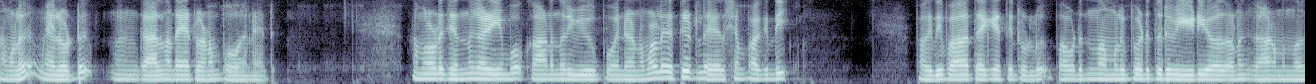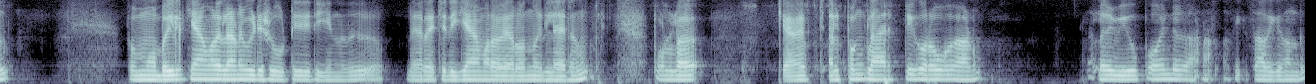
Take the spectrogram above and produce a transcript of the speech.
നമ്മൾ മേലോട്ട് കാൽനടയായിട്ട് വേണം പോകാനായിട്ട്. നമ്മളവിടെ ചെന്ന് കഴിയുമ്പോൾ കാണുന്നൊരു വ്യൂ പോയിന്റാണ് നമ്മൾ എത്തിയിട്ടില്ല. ഏകദേശം പകുതി പകുതി ഭാഗത്തേക്ക് എത്തിയിട്ടുള്ളൂ. അപ്പോൾ അവിടുന്ന് നമ്മളിപ്പോൾ എടുത്തൊരു വീഡിയോ ആണ് കാണുന്നത്. ഇപ്പം മൊബൈൽ ക്യാമറയിലാണ് വീഡിയോ ഷൂട്ട് ചെയ്തിരിക്കുന്നത്. വേറെ എച്ച് ഡി ക്യാമറ വേറെ ഒന്നും ഇല്ലായിരുന്നു. അപ്പോൾ ഉള്ള അല്പം ക്ലാരിറ്റി കുറവ് കാണും. നല്ലൊരു വ്യൂ പോയിന്റ് കാണാൻ സാധിക്കുന്നുണ്ട്.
